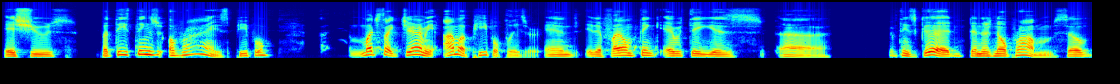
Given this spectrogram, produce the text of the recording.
issues, but these things arise, people. Much like Jeremy, I'm a people pleaser, and if I don't think everything is uh, everything's good, then there's no problem. So,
